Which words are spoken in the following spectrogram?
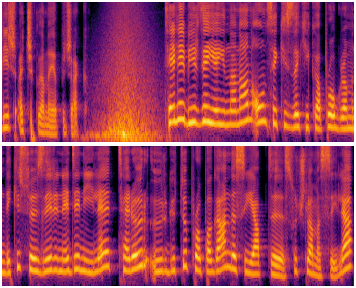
bir açıklama yapacak. Tele1'de yayınlanan 18 dakika programındaki sözleri nedeniyle terör örgütü propagandası yaptığı suçlamasıyla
